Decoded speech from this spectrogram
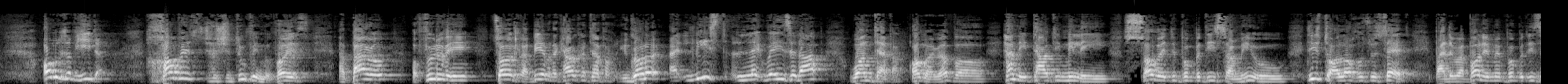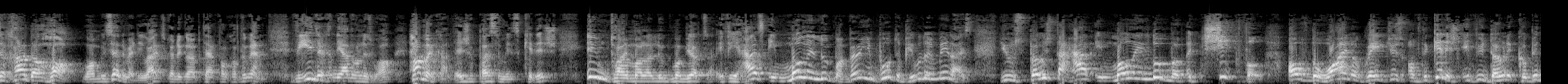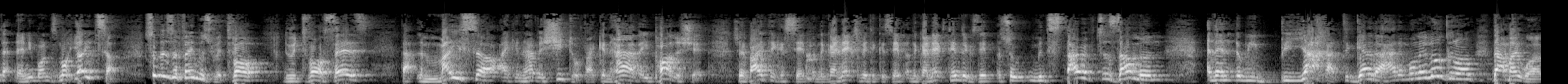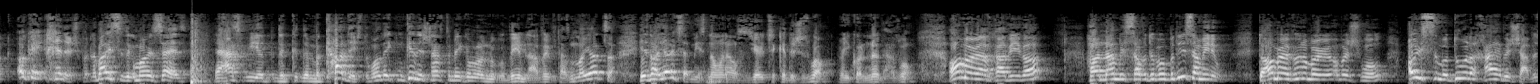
A barrel of food over here, Tzorich Labiyam and the Kauka Tefach. You gotta at least raise it up one tefach. Oh my Rava, Hani Tauti Mili, Sove de Pumpati Samiu. These two halachos were said by the Rabbonim in Pumpati Zachada Ha. One we said already, right? It's gonna go up tefach off the ground. And the other one is what? Hamakadesh, a person makes Kiddush, Im Toy Mola Lugma Byotza. If he has a Mola Lugma, very important, people don't realize, you're supposed to have a Mola Lugma, a cheekful of the wine or grape juice of the Kiddush. If you don't, it could be that anyone's not Yaitza. So there's a famous Ritva. The Ritva says that the Maisa, I can have a shituf, I can have a partnership. So if I take a sip, and the guy next to me take a sip, and the guy next to him take a sip, so mitzarif zusammen, and then we biyachat together, had a molelukanov, that might work. Okay, chiddush. But the Maisa, the Gemara says, there has to be a, the, the Makadish, the one can kiddush has to make a molelukanov. Vim if it doesn't yotza. He's not yotza, that means no one else is yotza kiddush as well. You've got to know that as well. Omer Rav Chaviva, Hanami Savadu Bumpadis Aminu.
